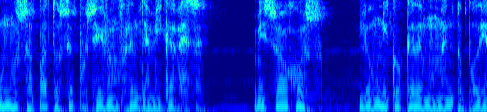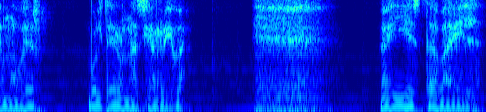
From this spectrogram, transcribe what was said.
Unos zapatos se pusieron frente a mi cabeza. Mis ojos, lo único que de momento podía mover, voltearon hacia arriba. Ahí estaba él.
